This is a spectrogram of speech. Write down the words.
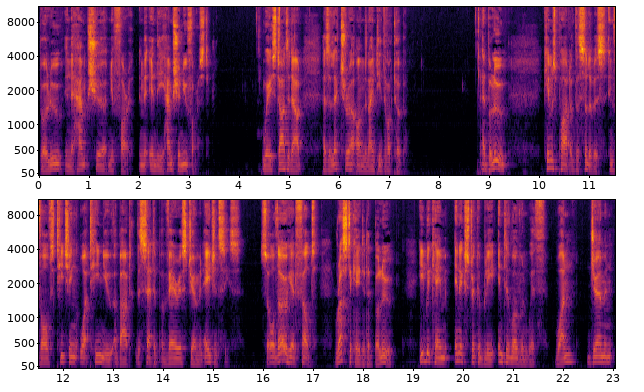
Beaulieu in the Hampshire New Forest, in the, in the Hampshire New Forest, where he started out as a lecturer on the 19th of October. At Beaulieu, Kim's part of the syllabus involved teaching what he knew about the setup of various German agencies. So although he had felt rusticated at Beaulieu, he became inextricably interwoven with 1. German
